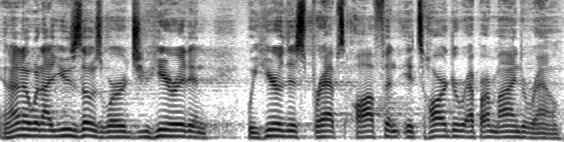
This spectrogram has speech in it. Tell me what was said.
And I know when I use those words, you hear it, and we hear this perhaps often. It's hard to wrap our mind around.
